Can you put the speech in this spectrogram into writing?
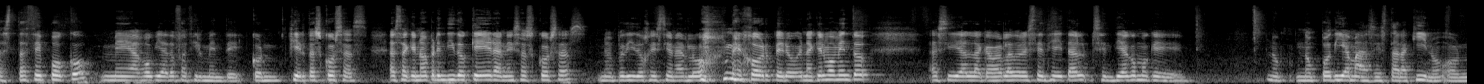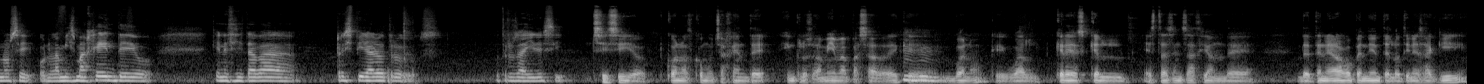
Hasta hace poco me he agobiado fácilmente con ciertas cosas. Hasta que no he aprendido qué eran esas cosas, no he podido gestionarlo mejor, pero en aquel momento, así al acabar la adolescencia y tal, sentía como que no, no podía más estar aquí, ¿no? O no sé, con la misma gente, o que necesitaba respirar otros, otros aires, sí. Sí, sí, yo conozco mucha gente, incluso a mí me ha pasado, ¿eh? que, bueno, que igual crees que el- esta sensación de, de tener algo pendiente lo tienes aquí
